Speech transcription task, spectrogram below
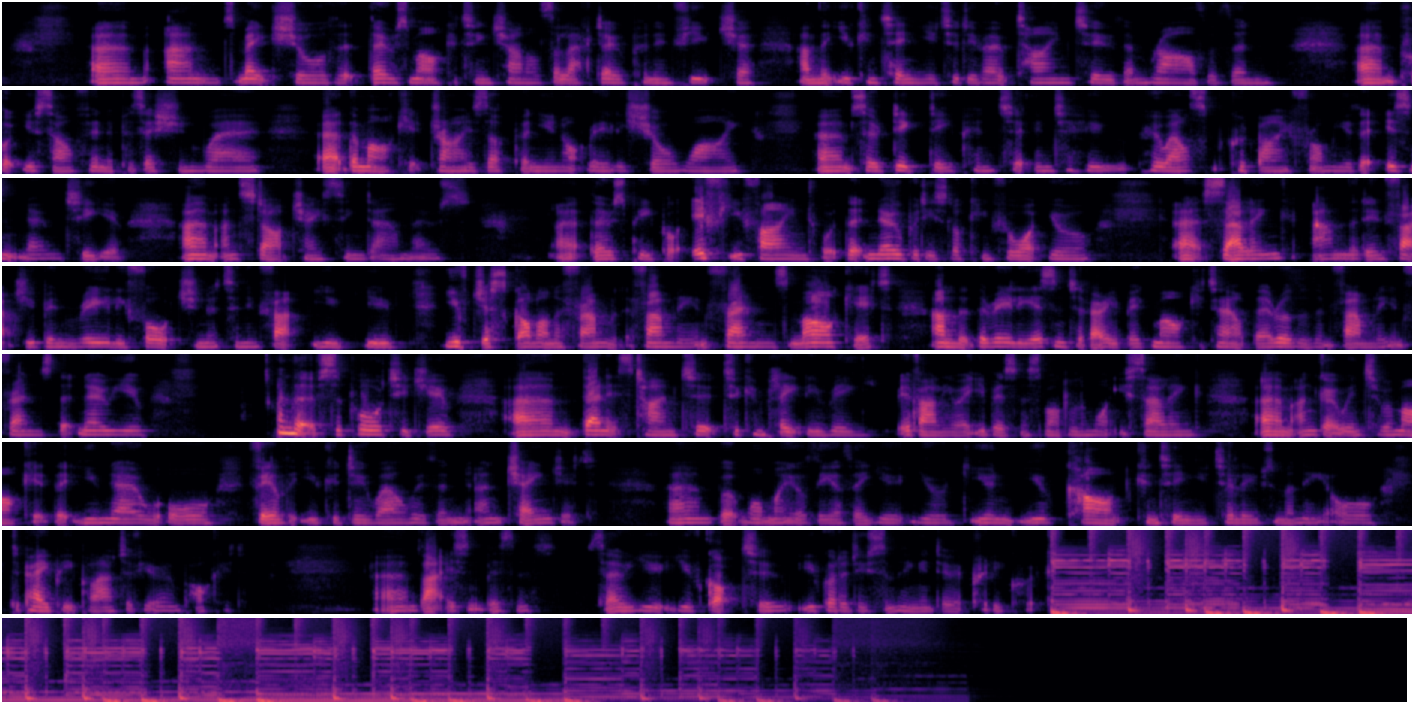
Um, and make sure that those marketing channels are left open in future and that you continue to devote time to them rather than um, put yourself in a position where uh, the market dries up and you're not really sure why. Um, so dig deep into into who who else could buy from you that isn't known to you, um, and start chasing down those uh, those people. If you find what, that nobody's looking for what you're uh, selling, and that in fact you've been really fortunate, and in fact you you you've just gone on a fam- family and friends market, and that there really isn't a very big market out there other than family and friends that know you. And that have supported you, um, then it's time to to completely re-evaluate your business model and what you're selling, um, and go into a market that you know or feel that you could do well with, and, and change it. Um, but one way or the other, you you you you can't continue to lose money or to pay people out of your own pocket. Um, that isn't business. So you you've got to you've got to do something and do it pretty quick.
